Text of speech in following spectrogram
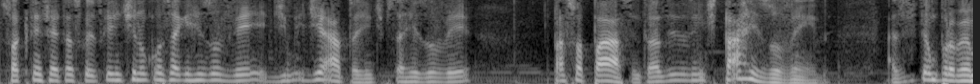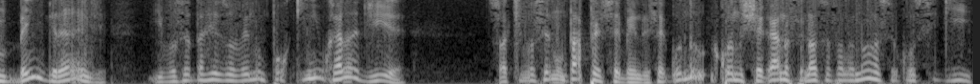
Só que tem certas coisas que a gente não consegue resolver de imediato, a gente precisa resolver passo a passo. Então, às vezes, a gente está resolvendo. Às vezes tem um problema bem grande e você está resolvendo um pouquinho cada dia. Só que você não está percebendo isso. É quando, quando chegar no final você fala, nossa, eu consegui.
